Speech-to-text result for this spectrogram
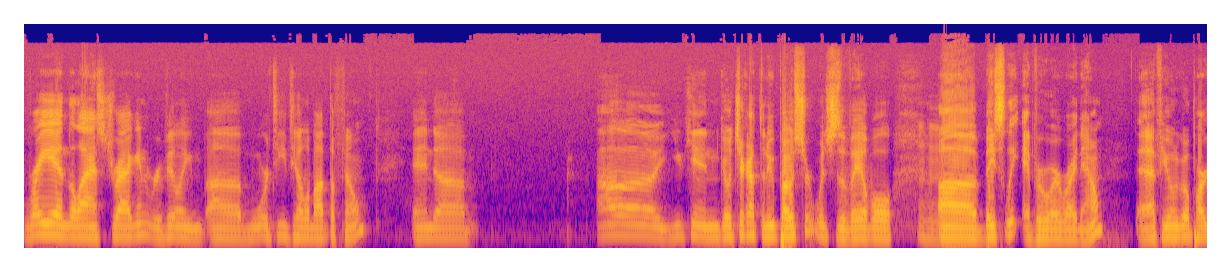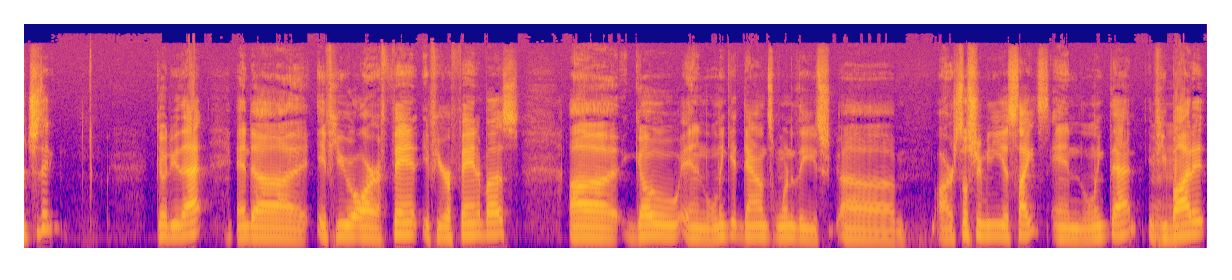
Raya and the Last Dragon, revealing uh, more detail about the film. And uh, uh, you can go check out the new poster, which is available uh, basically everywhere right now. Uh, if you want to go purchase it, go do that. And uh, if you are a fan, if you're a fan of us, uh, go and link it down to one of these uh, our social media sites and link that. If you bought it,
